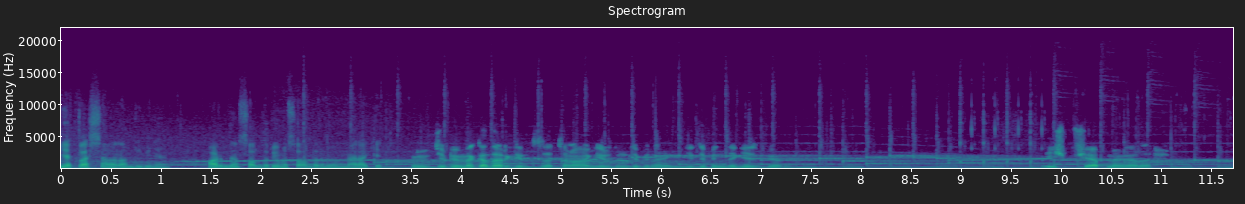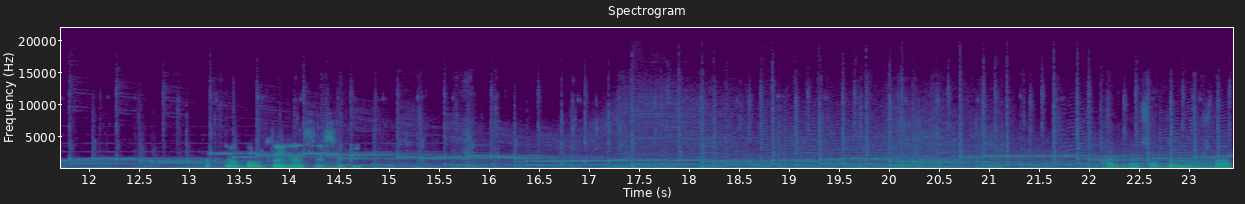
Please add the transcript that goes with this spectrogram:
Bir yaklaşsana lan dibine. Harbiden saldırıyor mu saldırmıyor mu merak et. Dibime kadar girdi zaten. Ha girdim dibine. Dibinde geziyorum. Hiçbir şey yapmıyor arkadaş. Hatta baltayla ses yapayım. Harbiden saldırmıyormuş lan.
